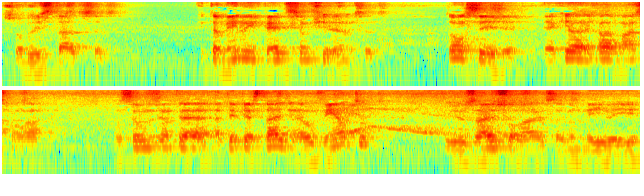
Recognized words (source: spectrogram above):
sobre o Estado, sabe? que também não impede de ser um tirano. Sabe? Então, ou seja, é aquela, aquela máxima lá. Nós estamos entre a, a tempestade, né? o vento e os raios solares, está no meio aí,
